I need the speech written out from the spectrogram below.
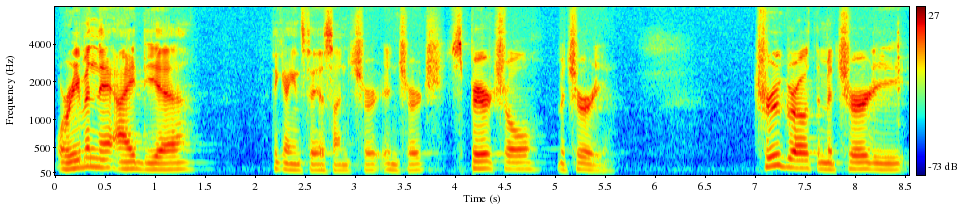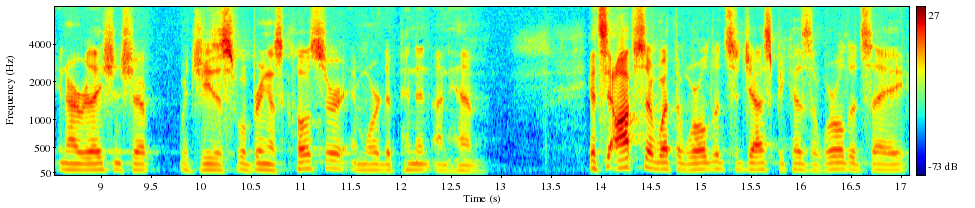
or even the idea, I think I can say this church, in church, spiritual maturity. True growth and maturity in our relationship with Jesus will bring us closer and more dependent on Him. It's the opposite of what the world would suggest because the world would say,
